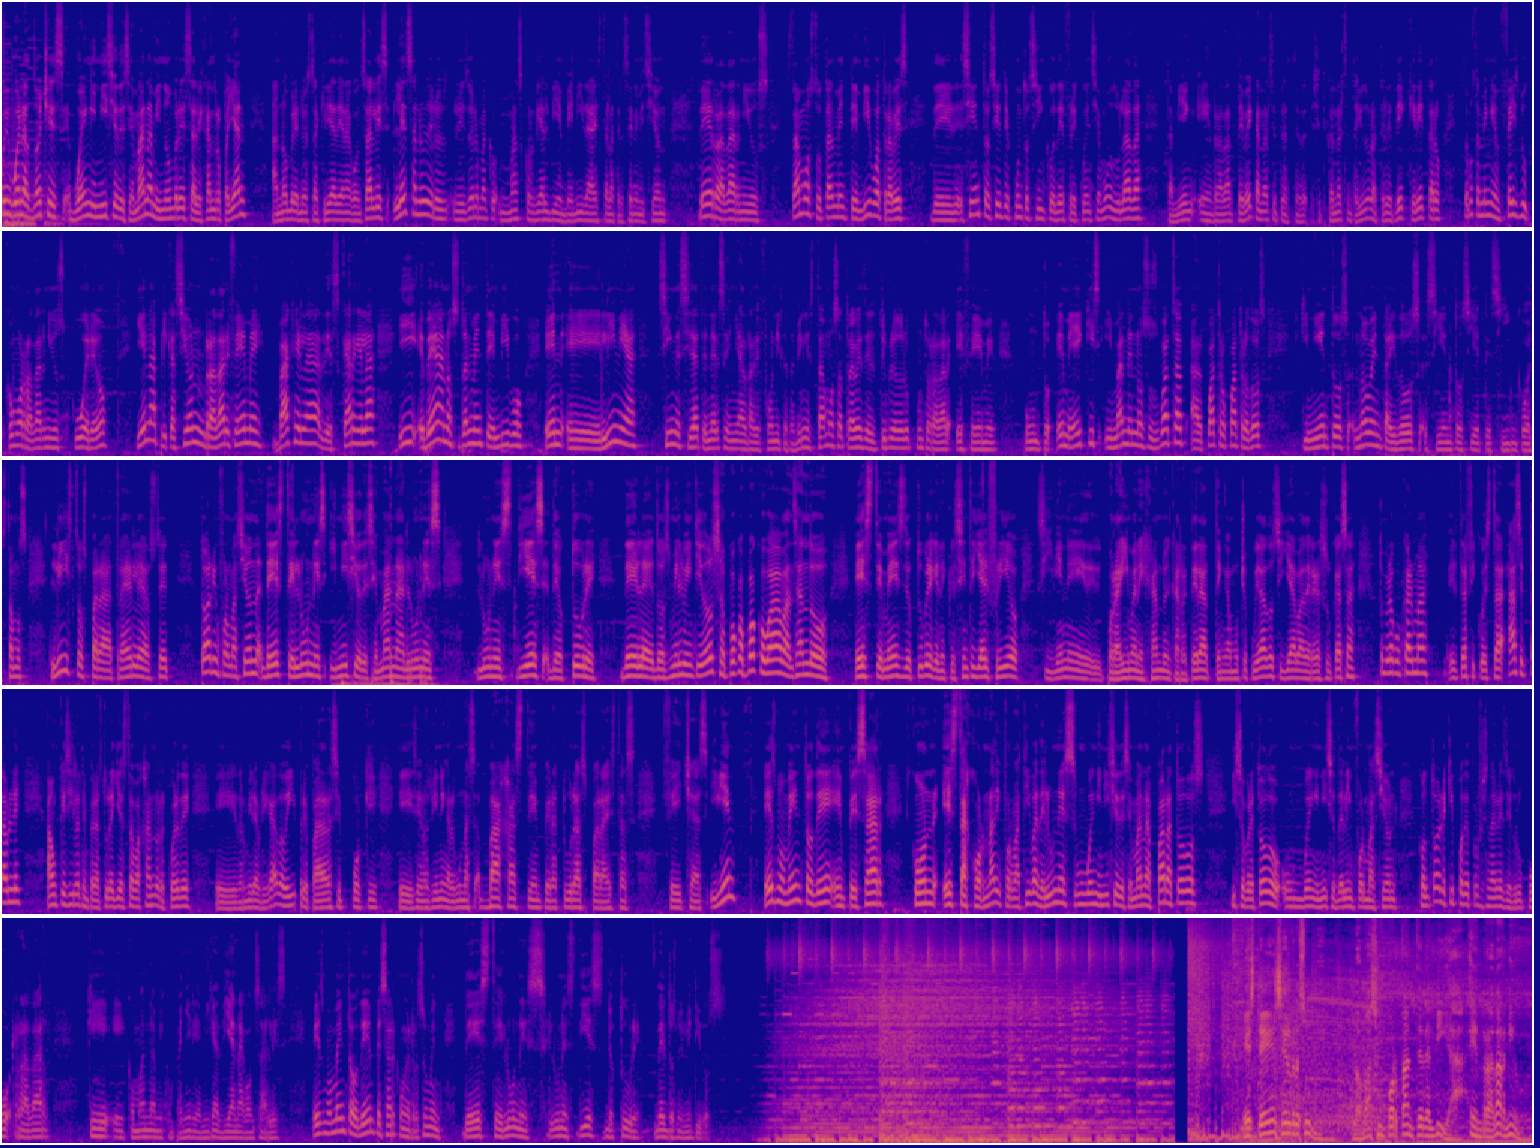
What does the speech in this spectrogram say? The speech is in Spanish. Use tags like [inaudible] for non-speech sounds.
Muy buenas noches, buen inicio de semana. Mi nombre es Alejandro Payán. A nombre de nuestra querida Diana González, les saludo y les doy la más cordial bienvenida a esta, la tercera emisión de Radar News. Estamos totalmente en vivo a través del 107.5 de frecuencia modulada, también en Radar TV, canal, 71, la tele de Querétaro. Estamos también en Facebook como Radar News QRO y en la aplicación Radar FM. Bájela, descárguela y véanos totalmente en vivo en eh, línea sin necesidad de tener señal radiofónica. También estamos a través del www.radarfm.mx y mándenos sus WhatsApp al 442 592 1075. Estamos listos para traerle a usted toda la información de este lunes, inicio de semana, lunes lunes 10 de octubre del 2022. A poco a poco va avanzando este mes de octubre en el que siente ya el frío. Si viene por ahí manejando en carretera, tenga mucho cuidado. Si ya va de regreso a su casa, tómelo con calma. El tráfico está aceptable, aunque sí la temperatura ya está bajando. Recuerde eh, dormir abrigado y prepararse porque eh, se nos vienen algunas bajas temperaturas para estas fechas. Y bien, es momento de empezar con esta jornada informativa de lunes. Un buen inicio de semana para todos y sobre todo un buen inicio de la información con todo el equipo de profesionales de Grupo Radar que eh, comanda mi compañera y amiga Diana González. Es momento de empezar con el resumen de este lunes, lunes 10 de octubre del 2022. Este es el resumen, lo más importante del día en Radar News.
